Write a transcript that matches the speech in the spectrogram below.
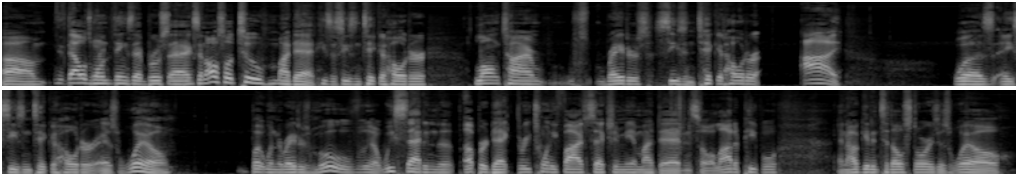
um, that was one of the things that Bruce asked. And also, too, my dad, he's a season ticket holder, longtime Raiders season ticket holder. I was a season ticket holder as well. But when the Raiders moved, you know, we sat in the upper deck 325 section, me and my dad. And so a lot of people, and I'll get into those stories as well,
